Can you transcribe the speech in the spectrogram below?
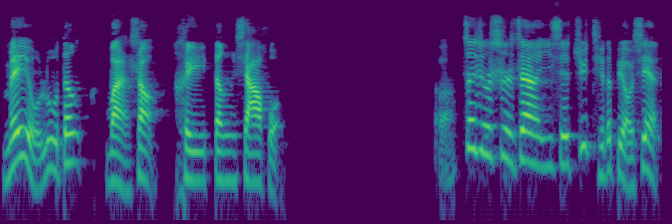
没有路灯，晚上黑灯瞎火。啊，这就是这样一些具体的表现。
